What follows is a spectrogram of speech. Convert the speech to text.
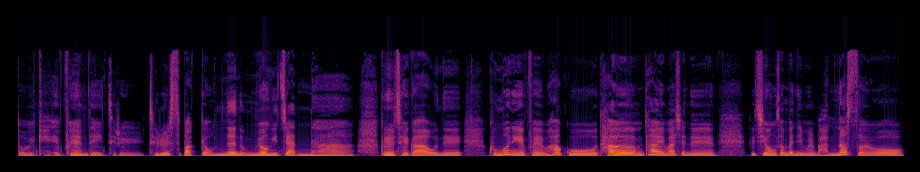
또 이렇게 FM 데이트를 들을 수밖에 없는 운명이지 않나. 그리고 제가 오늘 굿모닝 FM 하고 다음 타임 하시는 그 지영 선배님을 만났어요.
